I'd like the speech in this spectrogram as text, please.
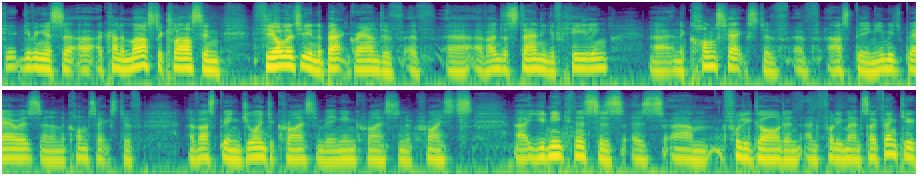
g- giving us a, a, kind of masterclass in theology in the background of of, uh, of understanding of healing, uh, in the context of, of us being image bearers, and in the context of of us being joined to Christ and being in Christ, and of Christ's uh, uniqueness as as um, fully God and, and fully man. So thank you,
